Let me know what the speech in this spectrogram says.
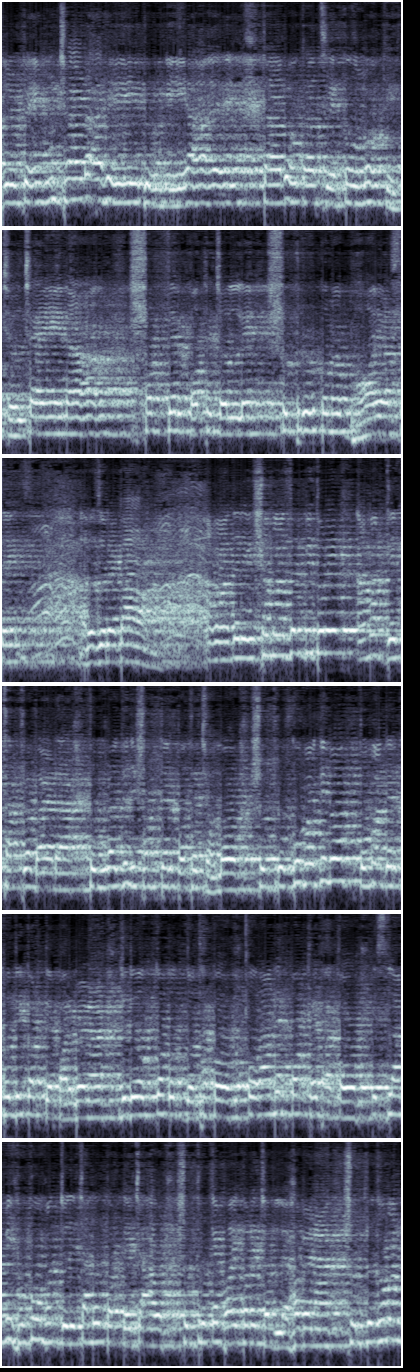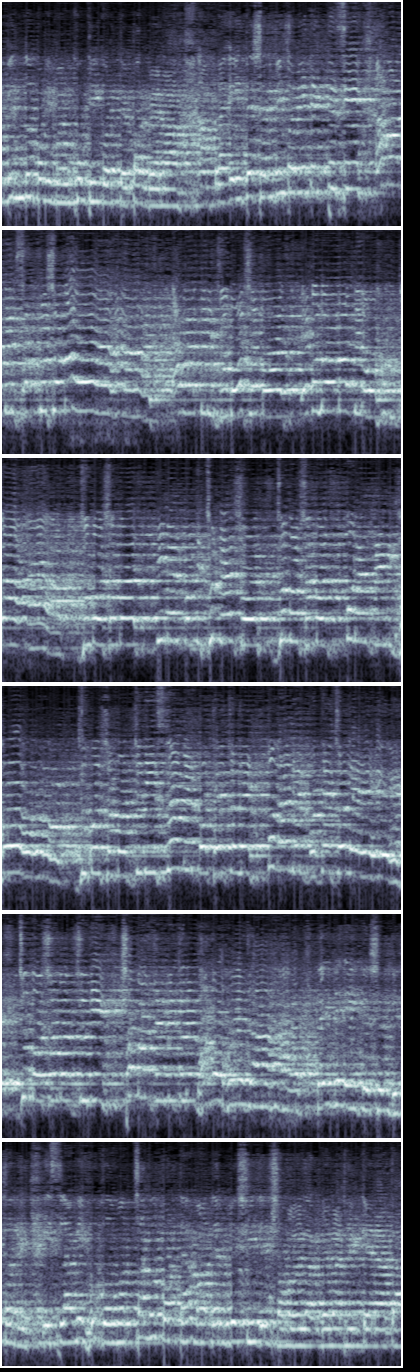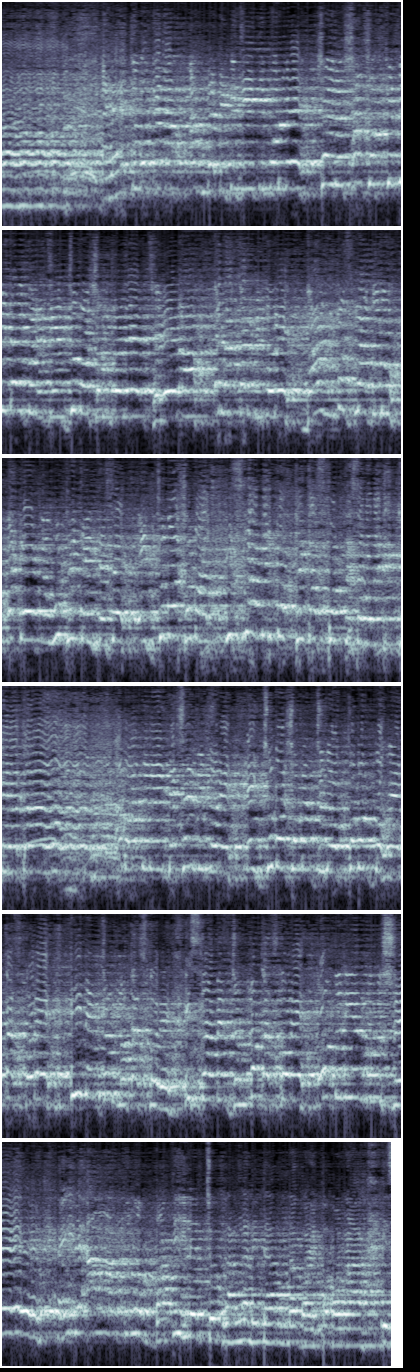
যার প্রেম ছাড়া হে দুনিয়ায় তারও কাছে কোনো কিছু চাই না। সত্যের পথে চললে শত্রুর কোনো ভয় আছে? আরও জোরে আমাদের এই সমাজের ভিতরে আমার যে ছাত্র ভাইরা তোমরা যদি সত্যের পথে চল শত্রু তোমাদের ক্ষতি করতে পারবে না। যদি ঐক্যবদ্ধ থাকো, কোরআনের পক্ষে থাকো, ইসলামী হুকুমত যদি চালু করতে চাও, শত্রুকে ভয় করে চললে হবে না। শত্রু তোমার বিন্দু পরিমাণ ক্ষতি করতে পারবে না। আমরা এই দেশের ভিতরে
